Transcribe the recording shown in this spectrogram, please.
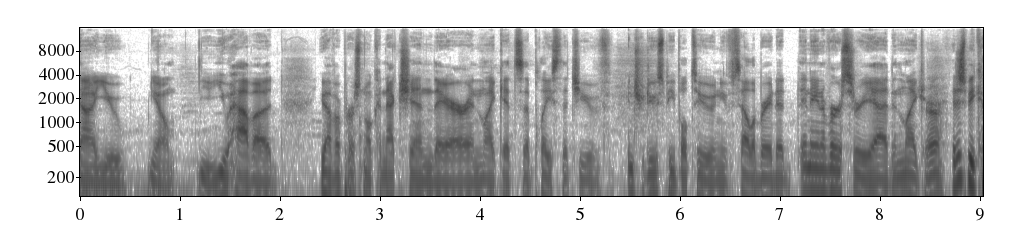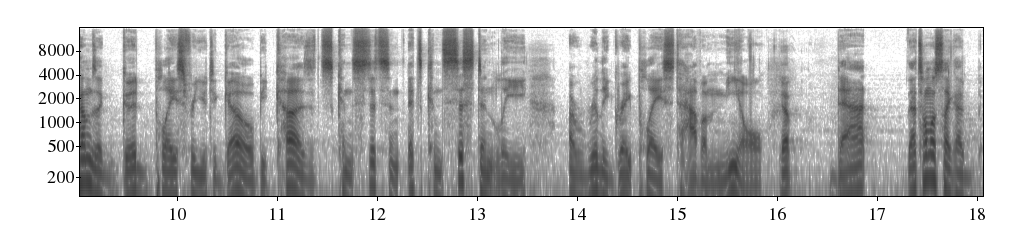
now you you know you, you have a you have a personal connection there and like it's a place that you've introduced people to and you've celebrated an anniversary at and like Sure. it just becomes a good place for you to go because it's consistent it's consistently a really great place to have a meal Yep. that that's almost like a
